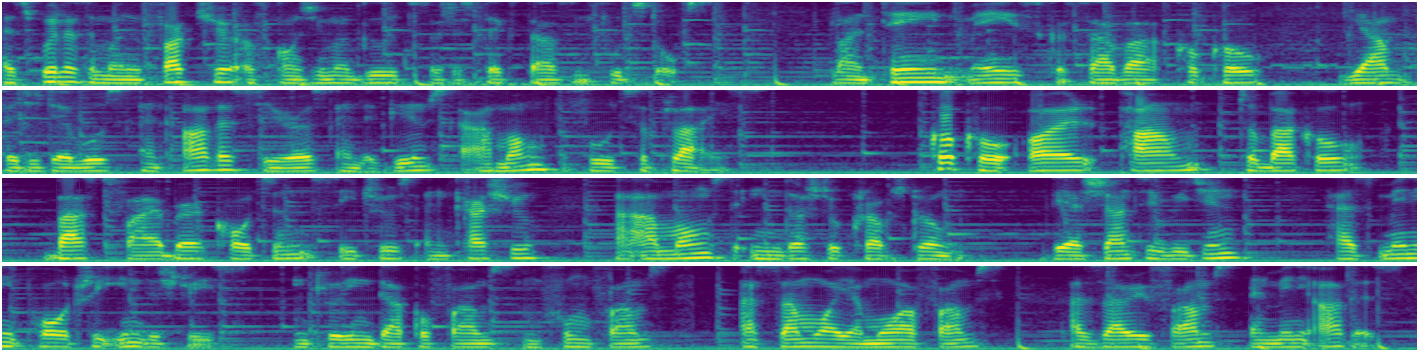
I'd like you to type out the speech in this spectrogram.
as well as the manufacture of consumer goods such as textiles and foodstuffs. Plantain, maize, cassava, cocoa, yam, vegetables, and other cereals and legumes are among the food supplies. Cocoa, oil, palm, tobacco, bast fiber, cotton, citrus, and cashew are amongst the industrial crops grown. The Ashanti region has many poultry industries, including Darko farms, Mfum farms, Asamoah Yamoa farms, Azari farms, and many others,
